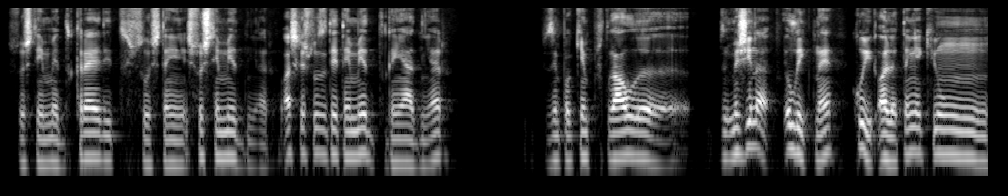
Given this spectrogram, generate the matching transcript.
as pessoas têm medo de crédito, as pessoas têm, as pessoas têm medo de dinheiro. Eu acho que as pessoas até têm medo de ganhar dinheiro. Por exemplo, aqui em Portugal, eh, imagina, eu ligo, né? Rui, olha, tenho aqui um,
